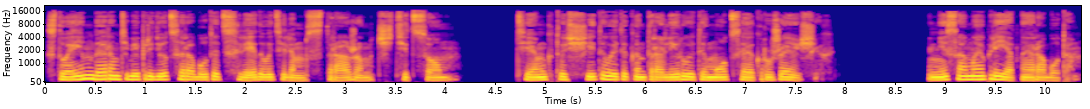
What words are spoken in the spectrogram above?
С твоим даром тебе придется работать следователем, стражем, чтецом, тем, кто считывает и контролирует эмоции окружающих. Не самая приятная работа.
